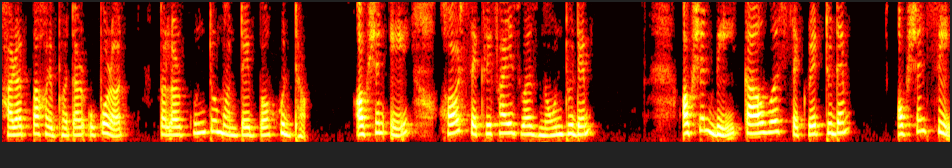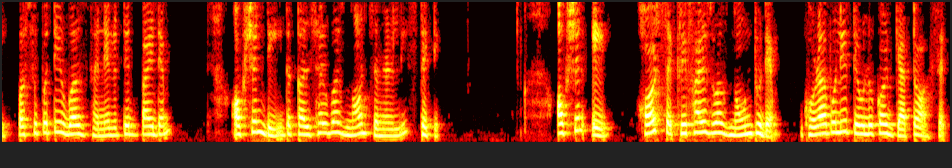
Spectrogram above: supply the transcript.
Harappa সভ্যতাৰ ওপৰত তলৰ কোনটো মন্তব্য শুদ্ধ? Option A horse sacrifice was known to them option B cow was sacred to them option C Pashupati was venerated by them option D the culture was not generally static option A horse sacrifice was known to them ঘোঁৰা বুলি তেওঁলোকৰ জ্ঞাত আছিল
